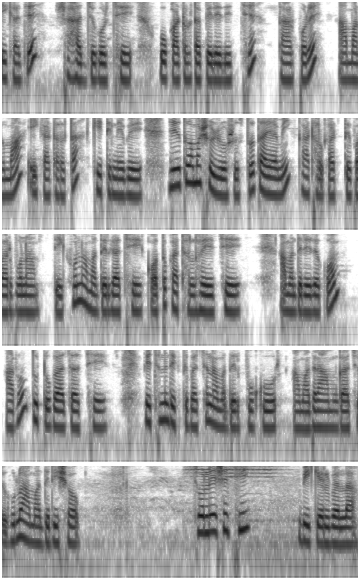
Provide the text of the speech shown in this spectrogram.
এই কাজে সাহায্য করছে। ও কাঁঠালটা পেরে দিচ্ছে, তারপরে আমার মা এই কাঁঠালটা কেটে নেবে। যেহেতু আমার শরীর অসুস্থ, তাই আমি কাঁঠাল কাটতে পারব না। দেখুন আমাদের গাছে কত কাঁঠাল হয়েছে। আমাদের এরকম আরও দুটো গাছ আছে। পেছনে দেখতে পাচ্ছেন আমাদের পুকুর, আমাদের আম গাছ, ওগুলো আমাদেরই সব। চলে এসেছি বিকেলবেলা।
